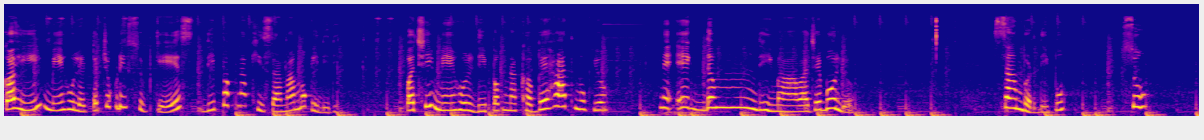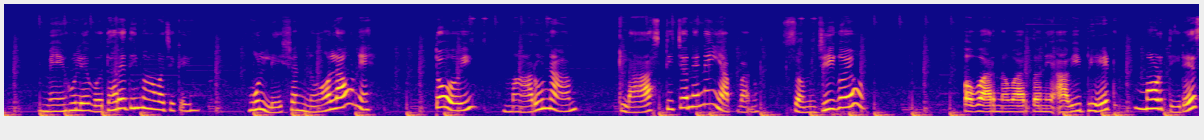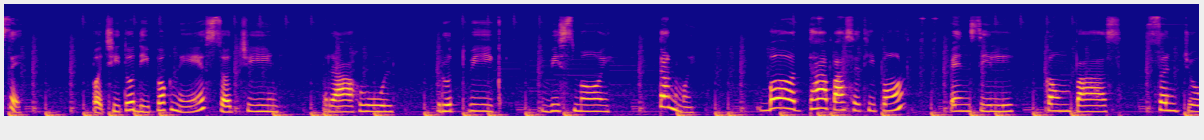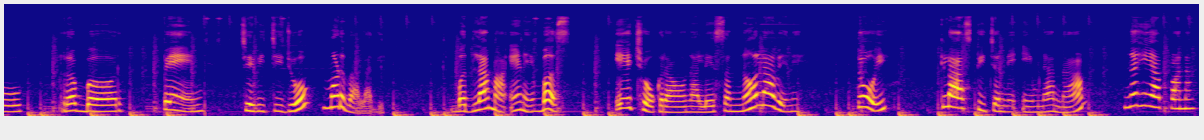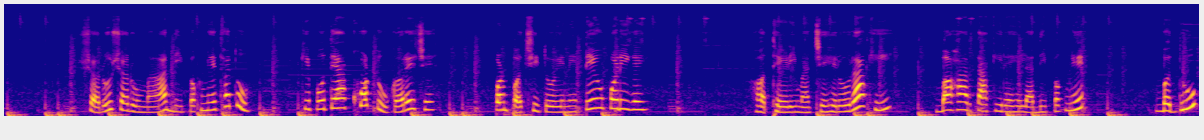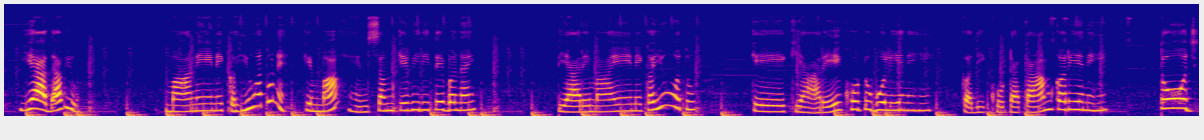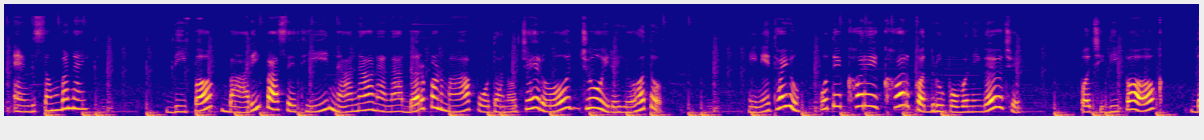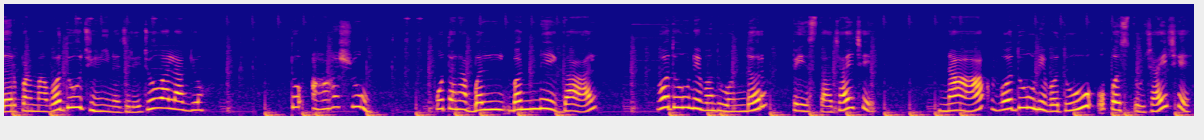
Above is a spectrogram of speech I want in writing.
કહી મેહુલે ટચુકડી સુટકેસ દીપકના ખિસ્સામાં મૂકી દીધી. પછી મેં હું દીપકના ખભે હાથ મૂક્યો ને એકદમ ધીમા અવાજે બોલ્યો, સાંભળ દીપુ, શું? મેહુલે વધારે ધીમા અવાજે કહ્યું, હું લેશન ન લાવું ને, તોય મારું નામ ક્લાસ ટીચરને નહીં આપવાનું. સમજી ગયો? અવારનવાર તને આવી ભેટ મળતી રહેશે. પછી તો દીપકને સચિન, રાહુલ, ઋત્વિક, વિસ્મય, તન્મય બધા પાસેથી પણ પેન્સિલ, કંપાસ, સંચો, રબર, પેન જેવી ચીજો મળવા લાગી. બદલામાં એણે બસ એ છોકરાઓના લેસન ન લાવે ને. તોય ક્લાસ ટીચરને એમના નામ નહીં આપવાના. શરૂ શરૂમાં દીપકને થતું કે પોતે આ ખોટું કરે છે, પણ પછી તો એને ટેવ પડી ગઈ. હથેળીમાં ચહેરો રાખી બહાર તાકી રહેલા દીપકને બધું યાદ આવ્યું. માને એને કહ્યું હતું ને કે માં હેન્ડસમ કેવી રીતે બનાય? ત્યારે માએ એને કહ્યું હતું કે ક્યારેય ખોટું બોલીએ નહીં? કદી ખોટા કામ કરીએ નહીં, તો જ એન્ડસમ બનાય. દીપક બારી પાસેથી નાના નાના દર્પણમાં પોતાનો ચહેરો જોઈ રહ્યો હતો. એને થયું પોતે ખરેખર કદરૂપો બની ગયો છે. પછી દીપક દર્પણમાં વધુ ઝીણી નજરે જોવા લાગ્યો. તો આ શું? પોતાના બંને ગાલ વધુ ને વધુ અંદર પેસતા જાય છે. નાક વધુ ને વધુ ઉપસતું જાય છે.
